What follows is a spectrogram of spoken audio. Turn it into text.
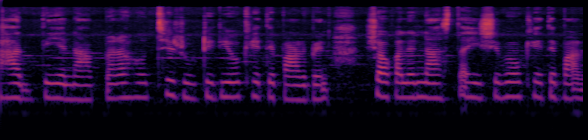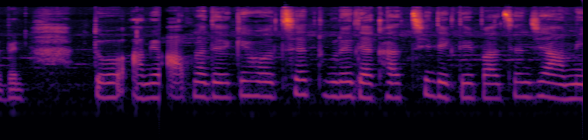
ভাত দিয়ে না, আপনারা হচ্ছে রুটি দিয়েও খেতে পারবেন, সকালের নাস্তা হিসেবেও খেতে পারবেন। তো আমি আপনাদেরকে হচ্ছে তুলে দেখাচ্ছি দেখতে পাচ্ছেন যে আমি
